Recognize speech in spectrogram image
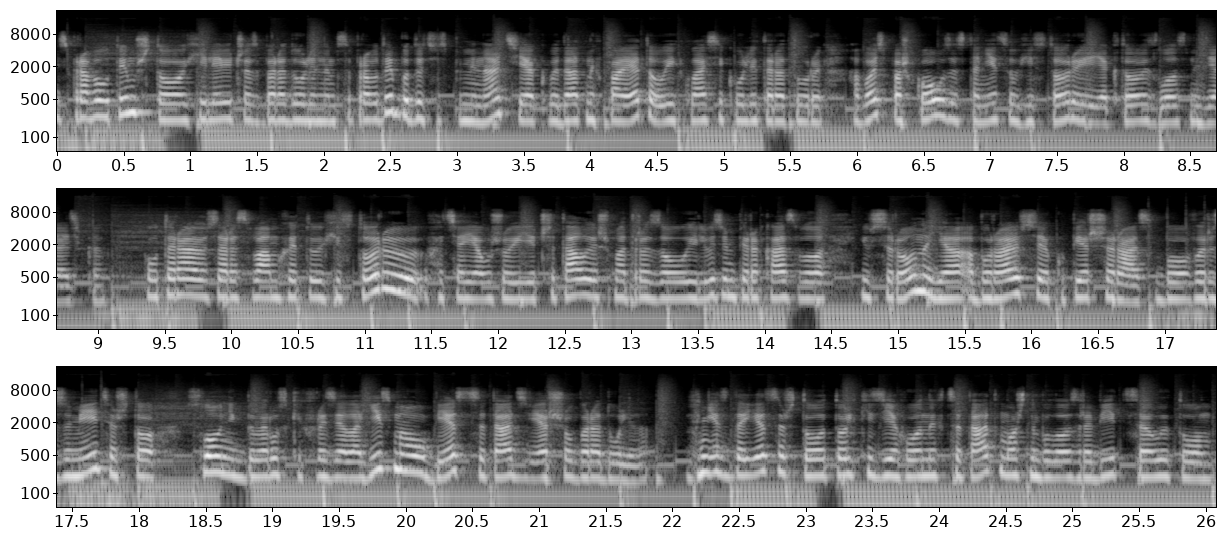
І справа ў тым, што Хілевіча з барадуліным сапраўды будуць успамінаць як выдатных паэтаў і класікаў літаратуры, А вось пашкоў застанецца ў гісторыі як той злосны дзядзька. Паўтараю зараз вам гэтую гісторыю, хаця я ўжо яе чытала і шмат разоў і людзям пераказвала і ўсё роўна я абураюся як у першы раз, бо вы разумееце, што слоўнік беларускіх фразеалагізмаў без цытат з вершаў барадуліна. Мне здаецца, што толькі з ягоных цытат можна было зрабіць цэлы том.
